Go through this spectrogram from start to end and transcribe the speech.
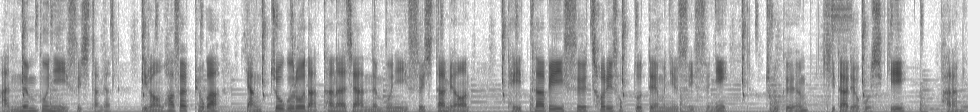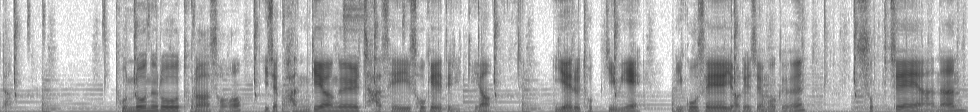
않는 분이 있으시다면 이런 화살표가 양쪽으로 나타나지 않는 분이 있으시다면 데이터베이스 처리 속도 때문일 수 있으니 조금 기다려 보시기 바랍니다. 본론으로 돌아와서 이제 관계형을 자세히 소개해 드릴게요. 이해를 돕기 위해 이곳의 열의 제목은 숙제 안 한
